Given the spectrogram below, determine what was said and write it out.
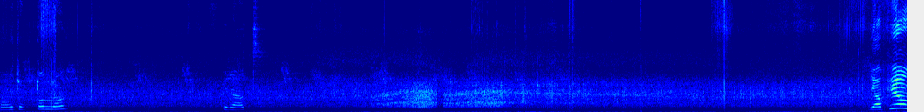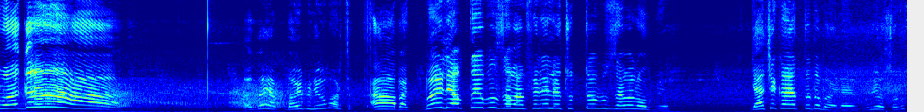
Bana çoktan lan. Bir at. Yapıyorum aga. Aga yapmayı biliyorum artık. Aa bak böyle yaptığımız zaman freni tuttuğumuz zaman olmuyor. Gerçek hayatta da böyle biliyorsunuz.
